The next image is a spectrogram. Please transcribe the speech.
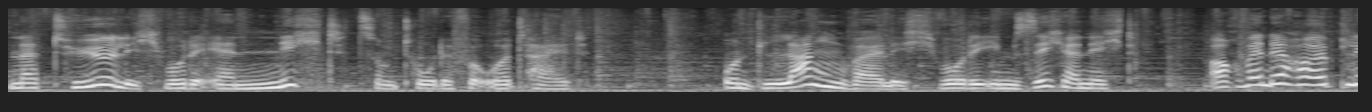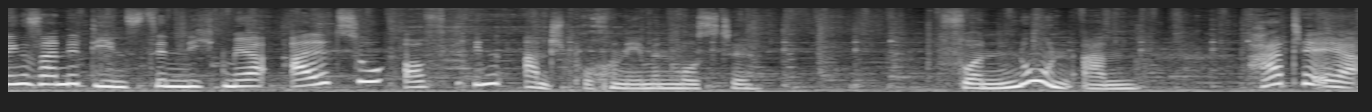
natürlich wurde er nicht zum Tode verurteilt. Und langweilig wurde ihm sicher nicht, auch wenn der Häuptling seine Dienste nicht mehr allzu oft in Anspruch nehmen musste. Von nun an hatte er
